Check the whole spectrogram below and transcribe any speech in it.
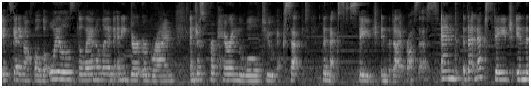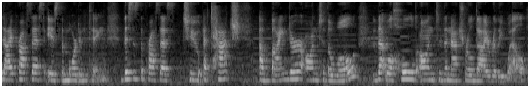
It's getting off all the oils, the lanolin, any dirt or grime, and just preparing the wool to accept the next stage in the dye process. And that next stage in the dye process is the mordanting. This is the process to attach a binder onto the wool that will hold on to the natural dye really well.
